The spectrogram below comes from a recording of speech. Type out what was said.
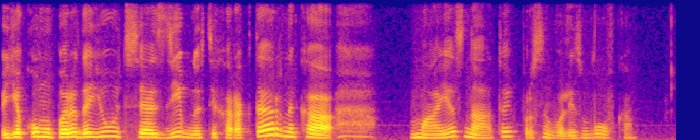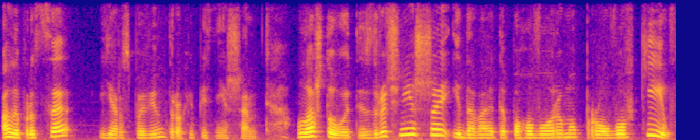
якому передаються здібності характерника, має знати про символізм вовка. Але про це я розповім трохи пізніше. Влаштовуйтесь зручніше і давайте поговоримо про вовків.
